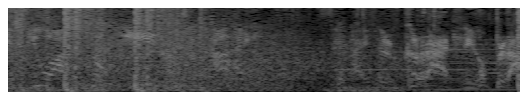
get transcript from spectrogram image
If you are so eager to die, then I will gladly oblige.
